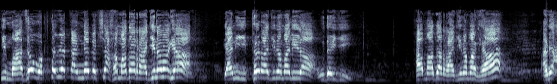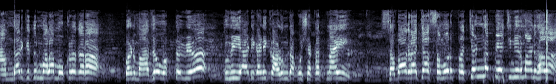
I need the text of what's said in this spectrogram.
की माझं वक्तव्य काढण्यापेक्षा हा माझा राजीनामा घ्या. त्यांनी इथं राजीनामा लिहिला उदयजी. हा माझा राजीनामा घ्या आणि आमदारकीतून मला मोकळं करा. पण माझं वक्तव्य तुम्ही या ठिकाणी काढून टाकू शकत नाही. सभागृहाच्या समोर प्रचंड पेच निर्माण झाला.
